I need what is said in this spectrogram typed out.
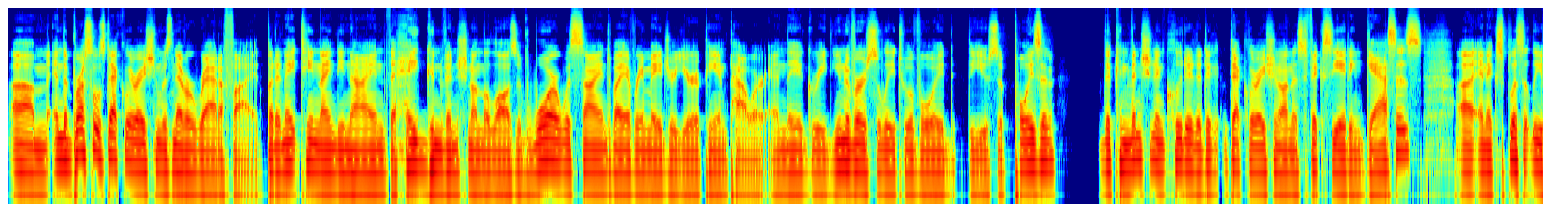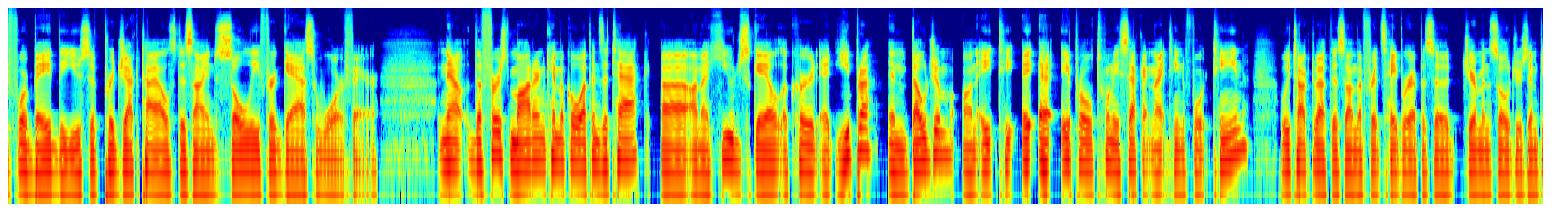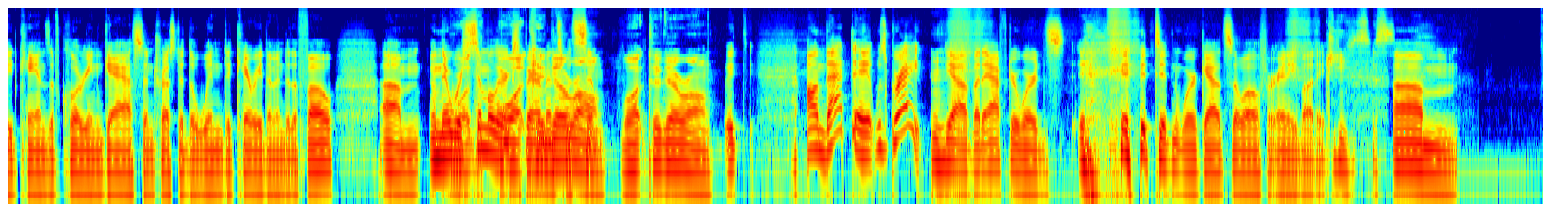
Um, and the Brussels Declaration was never ratified, but in 1899, the Hague Convention on the Laws of War was signed by every major European power, and they agreed universally to avoid the use of poison. The convention included a de- declaration on asphyxiating gases uh, and explicitly forbade the use of projectiles designed solely for gas warfare. Now, the first modern chemical weapons attack uh, on a huge scale occurred at Ypres in Belgium on 18, uh, April 22nd, 1914. We talked about this on the Fritz Haber episode. German soldiers emptied cans of chlorine gas and trusted the wind to carry them into the foe. Um, and there were What- similar what experiments could go wrong? sim- what could go wrong? it, on that day, it was great. Yeah, but afterwards, it, didn't work out so well for anybody. Jesus.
